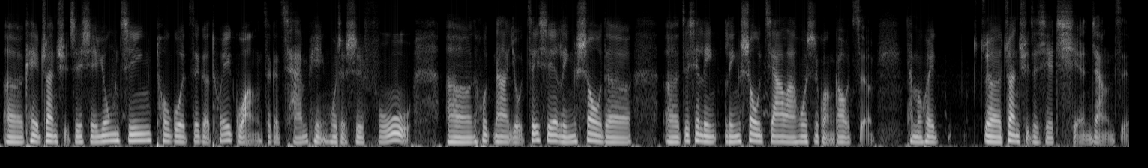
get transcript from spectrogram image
呃，可以赚取这些佣金，透过这个推广这个产品或者是服务，呃，或那有这些零售的，呃，这些零零售家啦，或是广告者，他们会呃赚取这些钱这样子。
